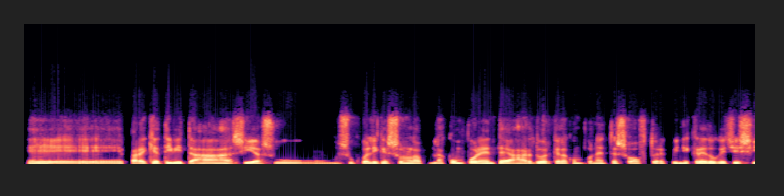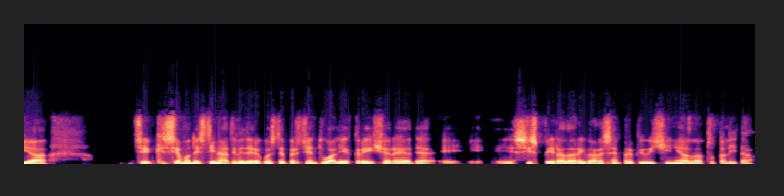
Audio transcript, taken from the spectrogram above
eh, parecchia attività sia su, su quelli che sono la, la, componente hardware che la componente software, quindi credo che ci sia che siamo destinati a vedere queste percentuali a crescere e, e, e si spera ad arrivare sempre più vicini alla totalità.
